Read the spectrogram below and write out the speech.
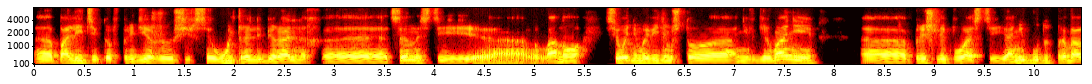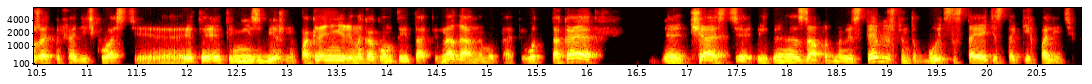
политиков, придерживающихся ультралиберальных э, ценностей, э, оно сегодня мы видим, что они в Германии пришли к власти, и они будут продолжать приходить к власти. Это, это неизбежно. По крайней мере, на каком-то этапе, на данном этапе. Вот такая часть западного истеблишмента будет состоять из таких политиков.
